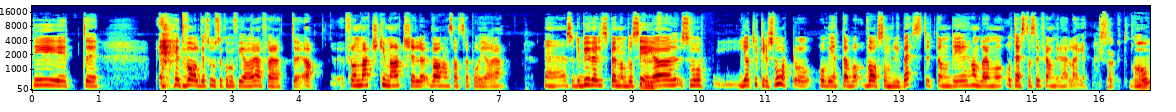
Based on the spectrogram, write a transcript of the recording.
det är ett, eh, ett val Gattuso kommer få göra för att, eh, ja, från match till match eller vad han satsar på att göra. Eh, så det blir väldigt spännande att se. Mm. Jag, svårt, jag tycker det är svårt att, att veta vad, vad, som blir bäst. Utan det handlar om att, att, testa sig fram i det här läget. Exakt. Ja,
